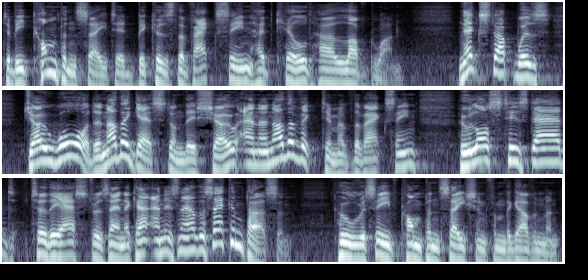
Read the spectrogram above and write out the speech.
to be compensated because the vaccine had killed her loved one. Next up was Joe Ward, another guest on this show and another victim of the vaccine, who lost his dad to the AstraZeneca and is now the second person who'll receive compensation from the government.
